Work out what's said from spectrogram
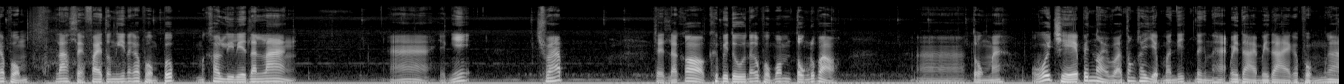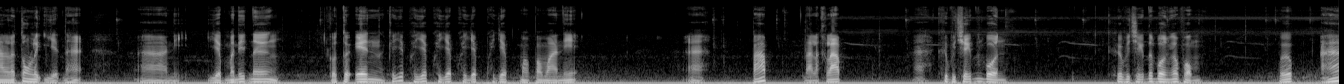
ครับผมลากสายไฟตรงนี้นะครับผมปุ๊บมาเข้ารีเลย์ด้านล่างอ่าอย่างนี้ชวบเสร็จแล้วก็ขึ้นไปดูนะครับผมว่ามันตรงหรือเปล่าอ่าตรงไหมโอ้ยเฉไปหน่อยว่ะต้องขยับมานิดนึงนะฮะไม่ได้ไม่ได้ครับผมงานเราต้องละเอียดนะฮะอ่านี่เหยียบมานิดนึง กดตัว N ขยับขยับขยับขยับขยับมาประมาณนี้อะปั๊บนั่นแหละครับอะขึ้นไปเช็คด้านบนขึ้นไปเช็คด้านบนครับผมปึ๊บอ่า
